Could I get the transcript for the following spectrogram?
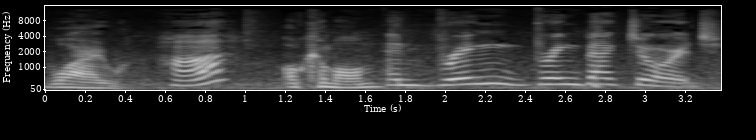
Wow. huh? Oh, come on. And bring bring back George.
